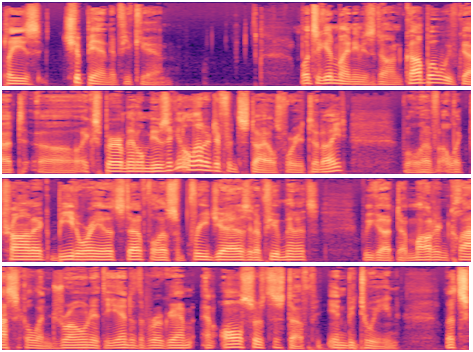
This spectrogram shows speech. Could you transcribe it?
please chip in if you can. Once again, my name is Don Campo. We've got uh, experimental music in a lot of different styles for you tonight. We'll have electronic, beat oriented stuff. We'll have some free jazz in a few minutes. We got uh, modern classical and drone at the end of the program, and all sorts of stuff in between. Let's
